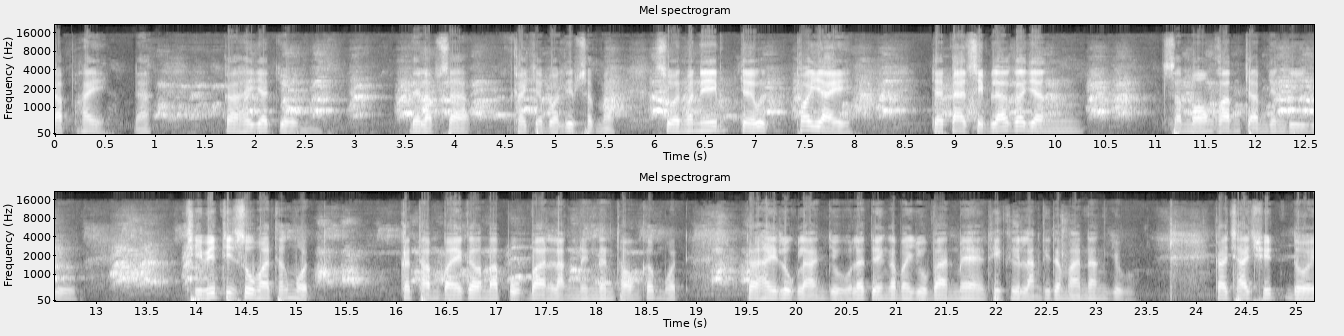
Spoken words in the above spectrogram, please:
รับให้นะก็ให้ญาติโยมได้รับทราบ ใครจะบวชรีบสมัคร ส่วนวันนี้เจอพ่อใหญ่จะแปดสิบแล้วก็ยังสมองความจำยังดีอยู่ ชีวิตที่สู้มาทั้งหมด ก็ทำไปก็มาปลูกบ้านหลังหนึ่งเงินทองก็หมด ก็ให้ลูกหลานอยู่ แล้วตัวเองก็มาอยู่บ้านแม่ที่คือหลังที่ตมานั่งอยู่ ก็ใช้ชีวิตโดย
